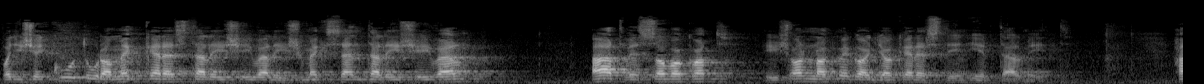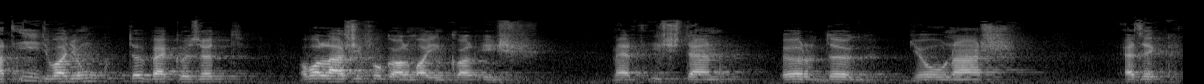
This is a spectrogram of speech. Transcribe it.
vagyis egy kultúra megkeresztelésével és megszentelésével átvesz szavakat, és annak megadja a keresztény értelmét. Hát így vagyunk többek között a vallási fogalmainkkal is, mert Isten, ördög, gyónás, ezek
